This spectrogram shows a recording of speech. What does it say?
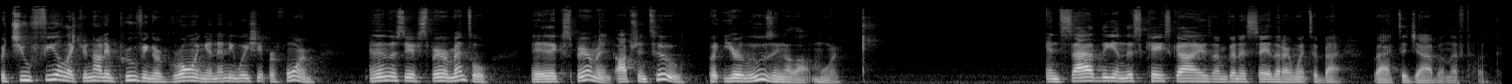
but you feel like you're not improving or growing in any way shape or form. And then there's the experimental experiment option 2, but you're losing a lot more. And sadly in this case, guys, I'm to say that I went to bat back to jab and left hook.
